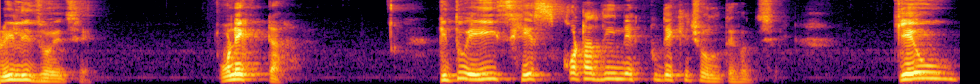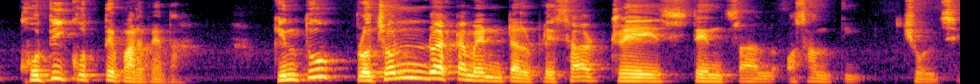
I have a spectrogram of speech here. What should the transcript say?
রিলিজ হয়েছে। অনেকটা। কিন্তু এই শেষ কটা দিন একটু দেখে চলতে হচ্ছে। কেউ ক্ষতি করতে পারবে না। কিন্তু প্রচণ্ড একটা মেন্টাল প্রেশার স্ট্রেস টেনশান অশান্তি চলছে।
